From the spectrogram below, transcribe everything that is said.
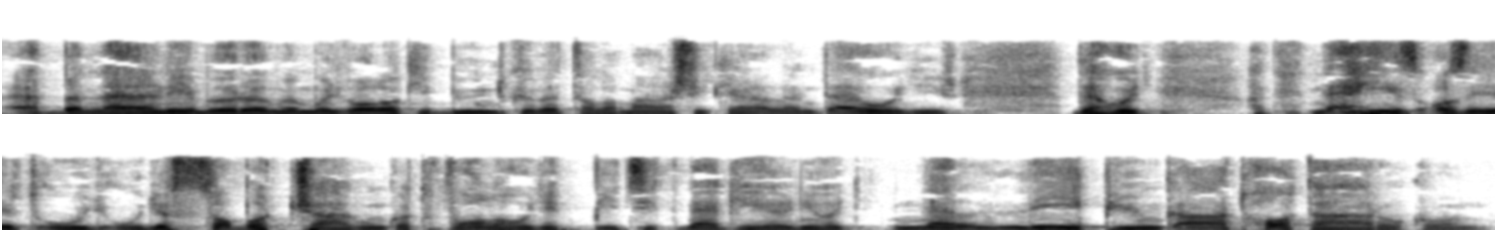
ebben lelném örömöm, hogy valaki bűnt követel a másik ellen, dehogy is. De hogy hát nehéz azért úgy, úgy a szabadságunkat valahogy egy picit megélni, hogy ne lépjünk át határokon.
